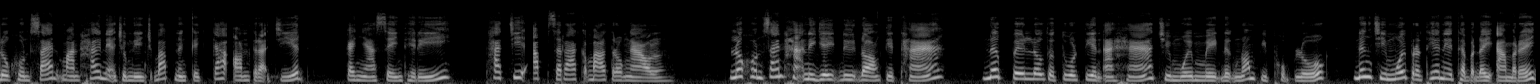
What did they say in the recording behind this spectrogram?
លោកហ៊ុនសែនបានហៅអ្នកជំនាញច្បាប់និងកិច្ចការអន្តរជាតិកញ្ញាសេងធីរីថាជាអប្សរាក្បាលត្រងោលលោកហ៊ុនសែនហាក់និយាយឌឺដងទៀតថា នៅពេលលោកទទួលទានអាហារជាមួយមេដឹកនាំពិភពលោកនិងជាមួយប្រធានាធិបតីអាមេរិក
